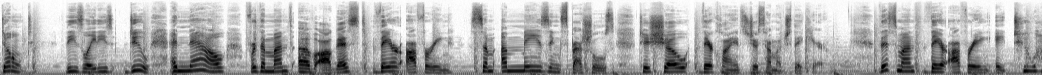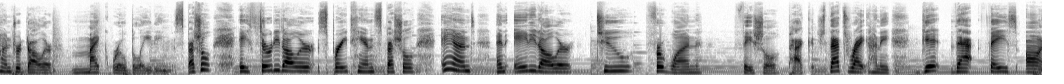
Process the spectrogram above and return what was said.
don't these ladies do? And now, for the month of August, they're offering some amazing specials to show their clients just how much they care. This month, they are offering a $200 microblading special, a $30 spray tan special, and an $80 two for one facial package. That's right, honey. Get that face on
